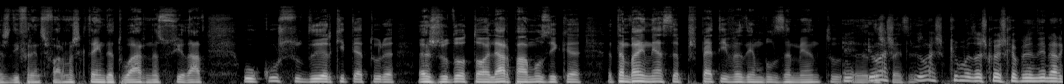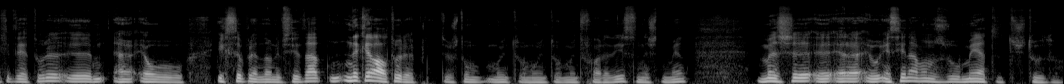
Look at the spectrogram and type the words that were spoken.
as diferentes formas que têm de atuar na sociedade. O curso de arquitetura ajudou-te a olhar para a música também nessa perspectiva de embelezamento uh, eu das acho, coisas? Eu acho que uma das coisas que aprendi na arquitetura é o, e que se aprende na universidade, naquela altura, eu estou muito, muito, muito muito fora disso neste momento, mas uh, era, ensinávamos o método de estudo.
